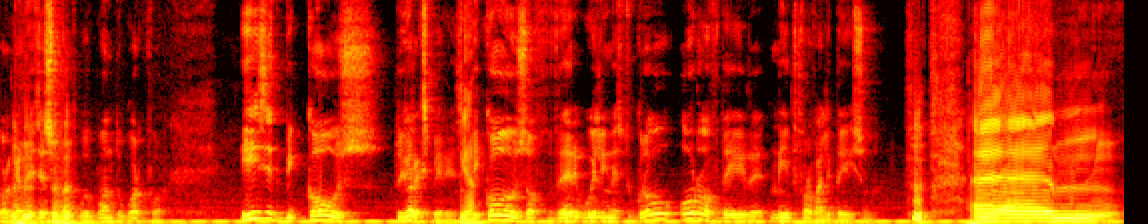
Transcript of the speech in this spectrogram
organization mm-hmm. that we want to work for, is it because to your experience yeah. because of their willingness to grow or of their need for validation? Hmm. Um,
